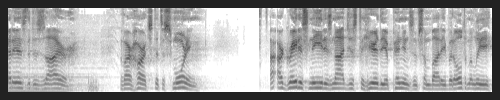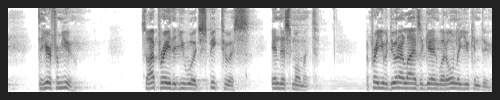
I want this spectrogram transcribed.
That is the desire of our hearts that this morning our greatest need is not just to hear the opinions of somebody, but ultimately to hear from you. So I pray that you would speak to us in this moment. I pray you would do in our lives again what only you can do.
